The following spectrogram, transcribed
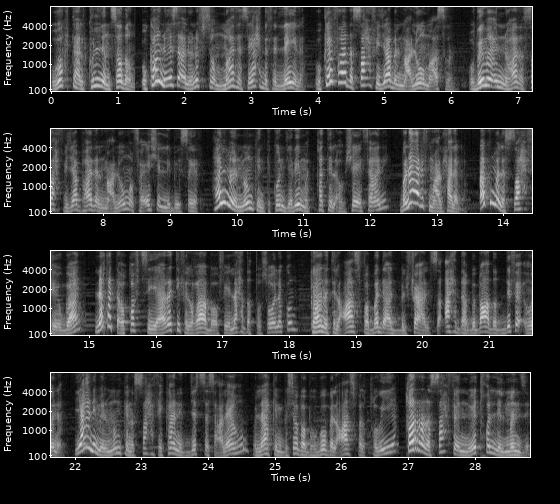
ووقتها الكل انصدم وكانوا يسألوا نفسهم ماذا سيحدث الليلة وكيف هذا الصحفي جاب المعلومة أصلا؟ وبما إنه هذا الصحفي جاب هذا المعلومة فإيش اللي بيصير؟ هل من الممكن تكون جريمة قتل أو شيء ثاني؟ بنعرف مع الحلقة. أكمل الصحفي وقال لقد أوقفت سيارتي في الغابة وفي لحظة وصولكم. كانت العاصفة بدأت بالفعل ساحظى ببعض الدفء هنا. يعني من الممكن الصحفي كان يتجسس عليهم ولكن بسبب هبوب العاصفة القوية قرر الصحفي إنه يدخل للمنزل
